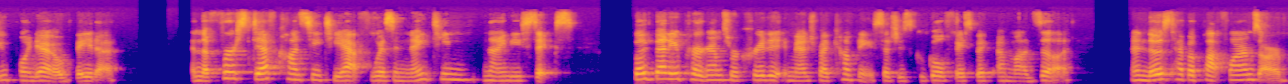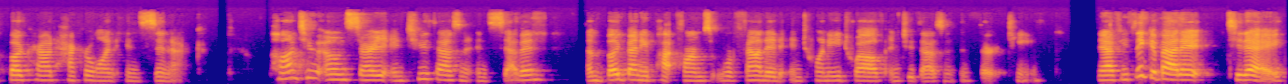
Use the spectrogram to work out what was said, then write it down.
2.0 beta. And the first DEF CON CTF was in 1996. Bug bounty programs were created and managed by companies such as Google, Facebook, and Mozilla. And those type of platforms are Bugcrowd, HackerOne, and Synack. Pwn2Own started in 2007 and bug bounty platforms were founded in 2012 and 2013. Now, if you think about it today,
